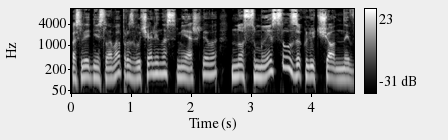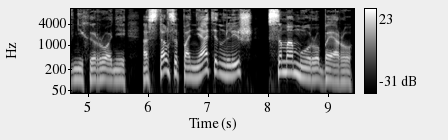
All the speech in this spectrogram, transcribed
Последние слова прозвучали насмешливо, но смысл, заключенный в них иронии, остался понятен лишь самому Роберу.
